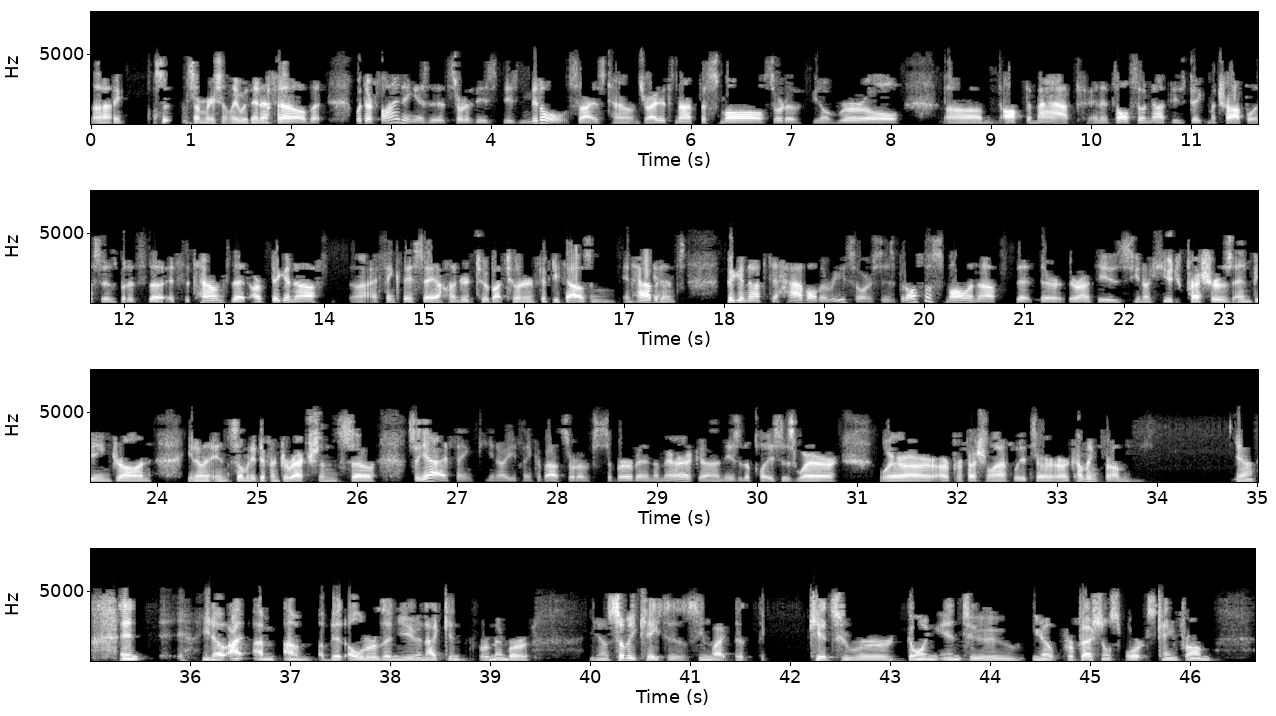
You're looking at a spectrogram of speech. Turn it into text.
Uh, I think also some recently with NFL. But what they're finding is that it's sort of these these middle-sized towns, right? It's not the small sort of you know rural um, off the map, and it's also not these big metropolises, but it's the it's the towns that are big enough. Uh, I think they say 100 to about 250,000 inhabitants. Yeah big enough to have all the resources, but also small enough that there there aren't these you know huge pressures and being drawn you know in so many different directions. So so yeah, I think you know you think about sort of suburban America, and these are the places where where our, our professional athletes are, are coming from. Yeah, and you know I, I'm I'm a bit older than you, and I can remember you know so many cases seem like that the kids who were going into you know professional sports came from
